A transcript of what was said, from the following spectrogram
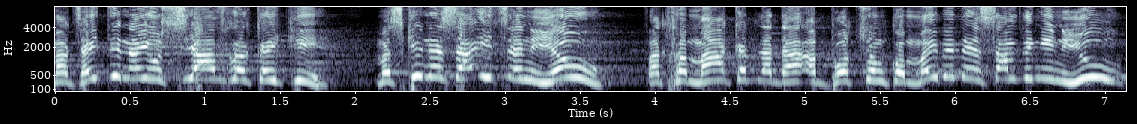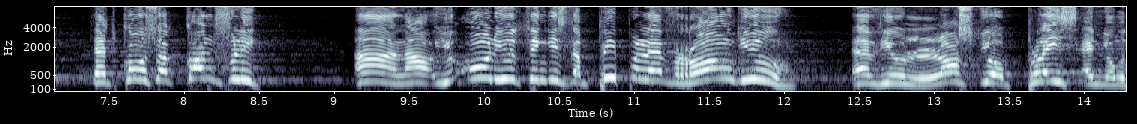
Maar jy het nie na jouself gekyk nie. Miskien is daar iets in jou wat gemaak het dat daar 'n botsing kom. Maybe there's something in you that cause a conflict. Ah, now you, all you think is the people have wronged you. Have you lost your place and your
